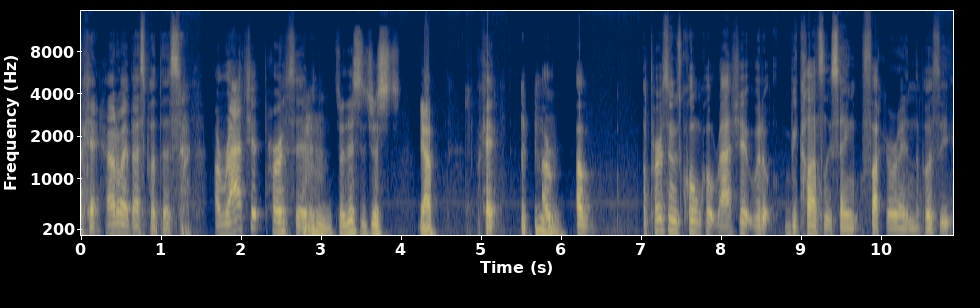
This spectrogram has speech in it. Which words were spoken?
okay. How do I best put this? A ratchet person. so this is just yeah. Okay, a, a, a person who's quote unquote ratchet would be constantly saying "fuck her right in the pussy."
